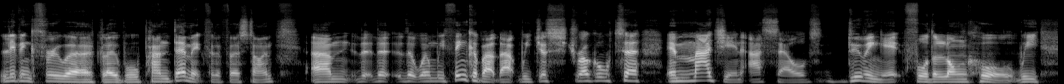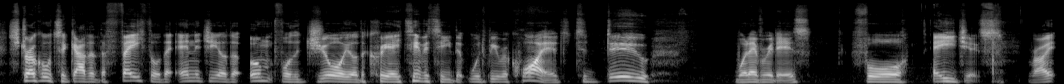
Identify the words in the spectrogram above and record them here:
living through a global pandemic for the first time. Um, that, that, that when we think about that, we just struggle to imagine ourselves doing it for the long haul. We struggle to gather the faith faith or the energy or the oomph or the joy or the creativity that would be required to do whatever it is for ages, right?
